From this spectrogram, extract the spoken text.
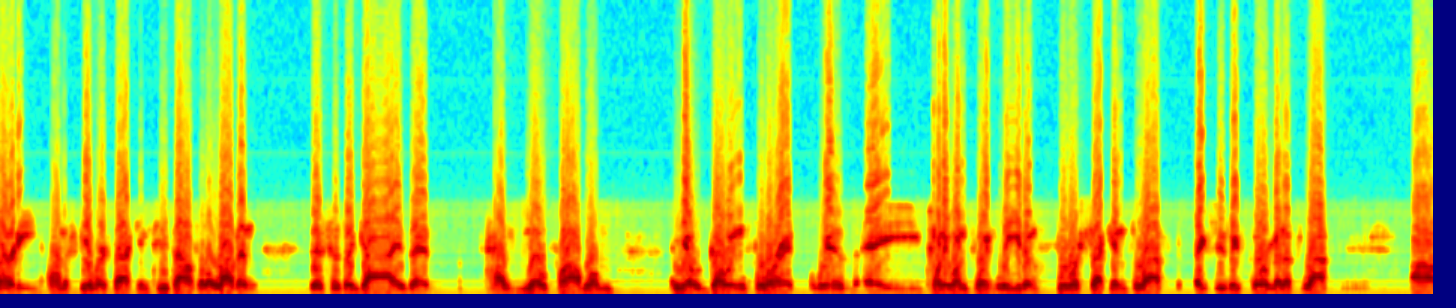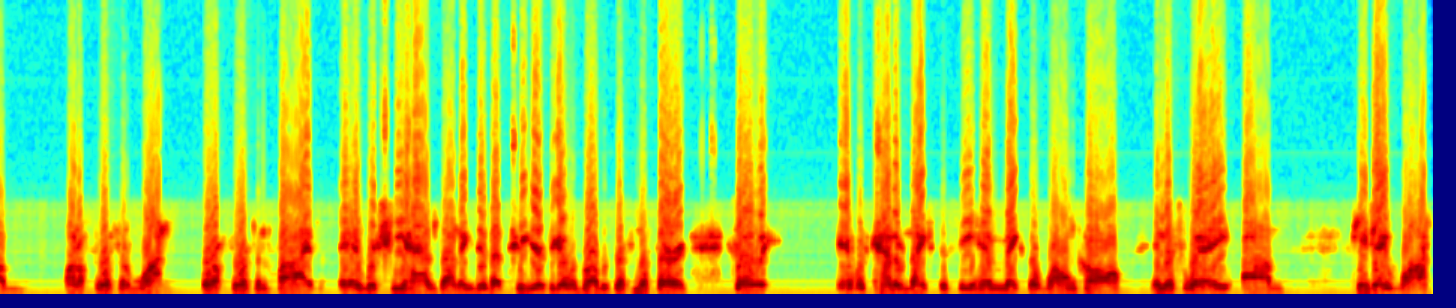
30 on the Steelers back in 2011 this is a guy that has no problem, you know, going for it with a 21 point lead and four seconds left. Excuse me, four minutes left um, on a fourth and one or a fourth and five, which he has done. He did that two years ago with Robert Griffin III. So it was kind of nice to see him make the wrong call in this way. Um, T.J. Watt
